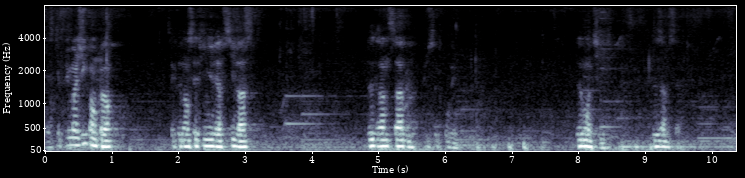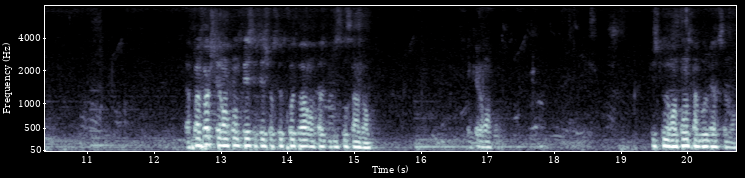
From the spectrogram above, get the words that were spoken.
Et ce qui est plus magique encore, c'est que dans cet univers si vaste, deux grains de sable puissent se trouver. Deux moitiés, deux âmes sœurs. La première fois que je t'ai rencontré, c'était sur ce trottoir en face du lycée Saint-Jean. Et quelle rencontre? Plus qu'une rencontre, un bouleversement.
